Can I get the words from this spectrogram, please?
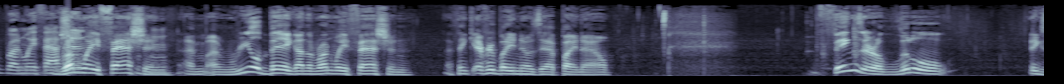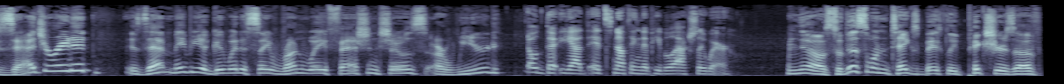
Runway fashion. Mm-hmm. runway fashion. I'm I'm real big on the runway fashion. I think everybody knows that by now. Things are a little exaggerated. Is that maybe a good way to say runway fashion shows are weird? Oh, th- yeah. It's nothing that people actually wear. No, so this one takes basically pictures of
